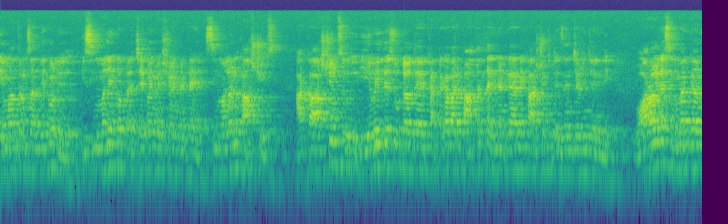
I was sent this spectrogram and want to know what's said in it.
ఏమాత్రం సందేహం లేదు. ఈ సినిమాలో ఇంకో ప్రత్యేకమైన విషయం ఏంటంటే సినిమాలోని కాస్ట్యూమ్స్ ఆ కాస్ట్యూమ్స్ ఏవైతే సూట్ అవుతాయో కరెక్ట్గా వారి పాత్రకు తగినట్టుగానే కాస్ట్యూమ్స్ డిజైన్ చేయడం జరిగింది. ఓవరాల్గా సినిమాకి గాను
